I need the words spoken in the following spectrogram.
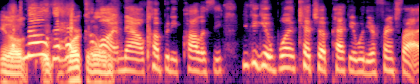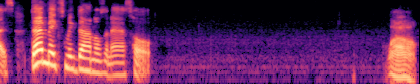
you know, no, the heck, come on, on now, company policy. You could get one ketchup packet with your French fries. That makes McDonald's an asshole. Wow.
